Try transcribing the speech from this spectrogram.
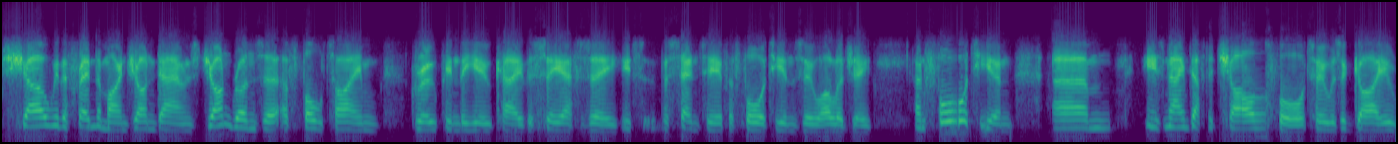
show with a friend of mine, Jon Downes. John runs a, a full-time group in the UK, the CFZ. It's the Centre for Fortean Zoology, and Fortean um, is named after Charles Fort, who was a guy who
